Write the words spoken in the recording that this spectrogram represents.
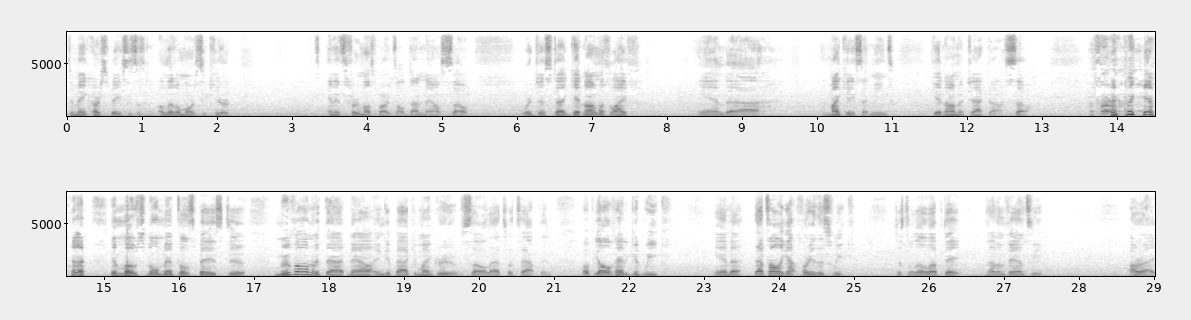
to make our spaces a little more secure. And it's for the most part, it's all done now. So we're just uh, getting on with life. And uh, in my case, that means getting on with Jackdaw. So finally in emotional, mental space to move on with that now and get back in my groove. So that's what's happening. Hope you all have had a good week. And uh, that's all I got for you this week. Just a little update. Nothing fancy. All right.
